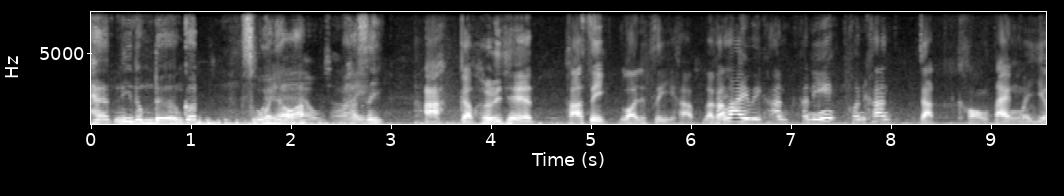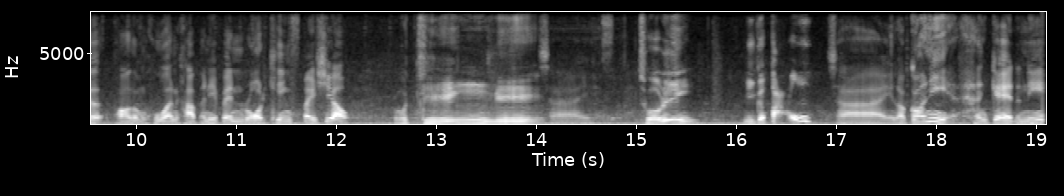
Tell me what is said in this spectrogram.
แค่นี่เดิมๆก็สวยแล้วอะสวยแล้วใช่ คลาสสิกอะ กับ Heritage คลาสสิก114 ครับ แล้วก็ไล่ไปอีกคัน คันนี้ค่อนข้างจัดของแต่งมาเยอะพอสมควรครับ อันนี้เป็น Road King Special รถคิงนี่ใช่ ทัวริงมีกระเป๋า ใช่ แล้วก็นี่สังเกตอันนี้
